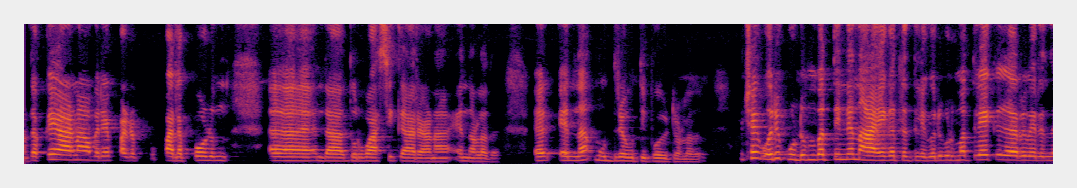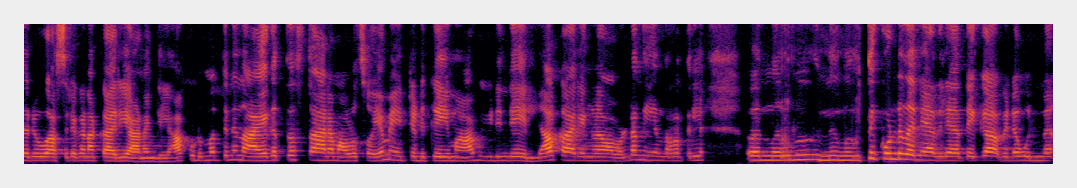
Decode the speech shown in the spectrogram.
അതൊക്കെയാണ് അവരെ പഴ പലപ്പോഴും എന്താ ദുർവാസിക്കാരാണ് എന്നുള്ളത് എന്ന് മുദ്ര കുത്തിപ്പോയിട്ടുള്ളത് പക്ഷെ ഒരു കുടുംബത്തിന്റെ നായകത്വത്തിലേക്ക് ഒരു കുടുംബത്തിലേക്ക് കയറി വരുന്ന ഒരു അസുരഗണക്കാരിയാണെങ്കിൽ ആ കുടുംബത്തിന്റെ നായകത്വ സ്ഥാനം അവൾ സ്വയം ഏറ്റെടുക്കുകയും ആ വീടിന്റെ എല്ലാ കാര്യങ്ങളും അവളുടെ നിയന്ത്രണത്തിൽ നിർ നിർത്തിക്കൊണ്ട് തന്നെ അതിനകത്തേക്ക് അവരുടെ ഉന്മ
